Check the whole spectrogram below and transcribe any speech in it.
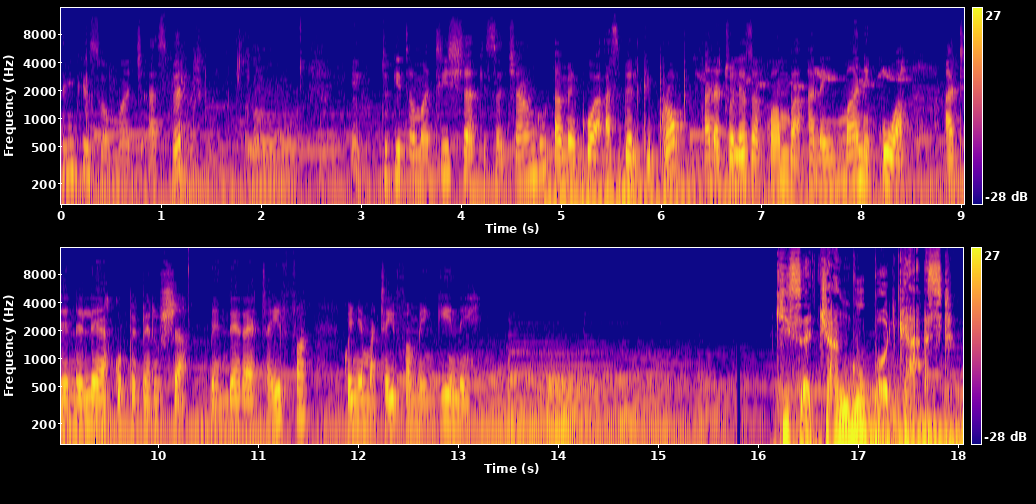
Thank you so much asbel. Mm, tukitamatisha kisa changu amekuwa asbel kiprop. Anatueleza kwamba ana imani kuwa ataendelea kupeperusha bendera ya taifa kwenye mataifa mengine Kisa Changu Podcast.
